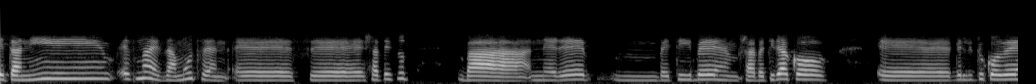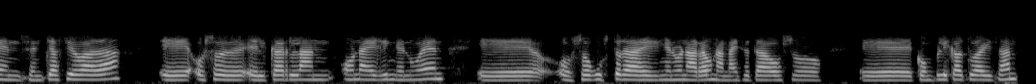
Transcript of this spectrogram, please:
eta ni ez naiz damutzen, e, ze esatizut, ba, nere mm, beti ben, oza, betirako e, geldituko den sentsazioa da, e, oso elkarlan ona egin genuen, e, oso gustora egin genuen arrauna, naiz eta oso e, komplikatua izan,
